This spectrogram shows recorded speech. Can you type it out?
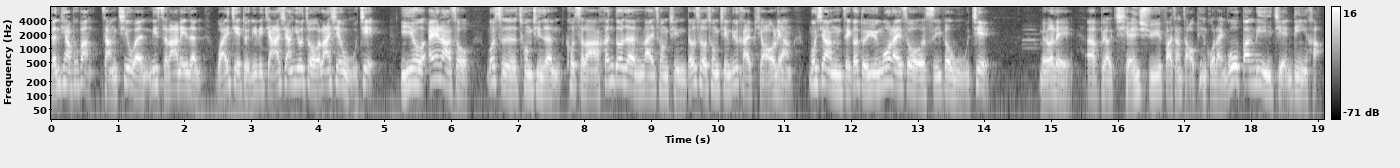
跟帖不榜上期问你是哪里人？外界对你的家乡有着哪些误解？亦有艾拉说我是重庆人，可是呢，很多人来重庆都说重庆女孩漂亮，我想这个对于我来说是一个误解。没有嘞，啊，不要谦虚，发张照片过来，我帮你鉴定一下。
